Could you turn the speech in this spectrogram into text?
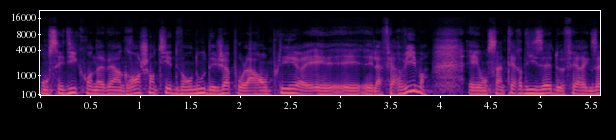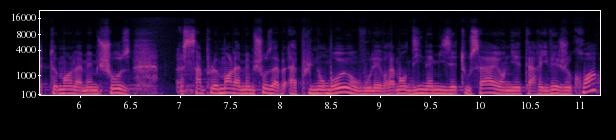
on s'est dit qu'on avait un grand chantier devant nous déjà pour la remplir et, la faire vivre. Et on s'interdisait de faire exactement la même chose, simplement la même chose à, plus nombreux. On voulait vraiment dynamiser tout ça et on y est arrivé, je crois.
